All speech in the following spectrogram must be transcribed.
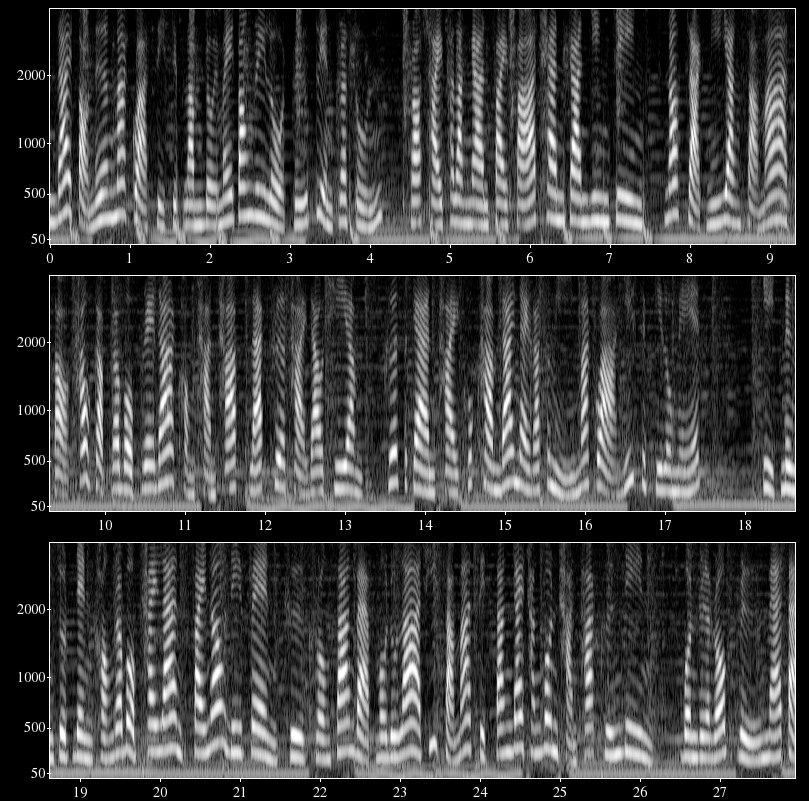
นได้ต่อเนื่องมากกว่า 40 ลำโดยไม่ต้องรีโหลดหรือเปลี่ยนกระสุน เพราะใช้พลังงานไฟฟ้าแทนการยิงจริง นอกจากนี้ยังสามารถต่อเข้ากับระบบเรดาร์ของฐานทัพ และเครือข่ายดาวเทียม เพื่อสแกนภัยคุกคามได้ในรัศมีมากกว่า 20 กิโลเมตร อีกหนึ่งจุดเด่นของระบบ Thailand Final Defense คือโครงสร้างแบบโมดูล่าที่สามารถติดตั้งได้ทั้งบนฐานภาคพื้นดิน บนเรือรบหรือแม้แต่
